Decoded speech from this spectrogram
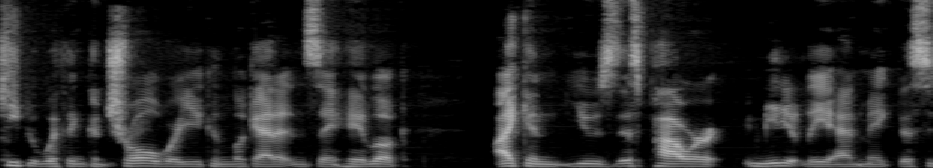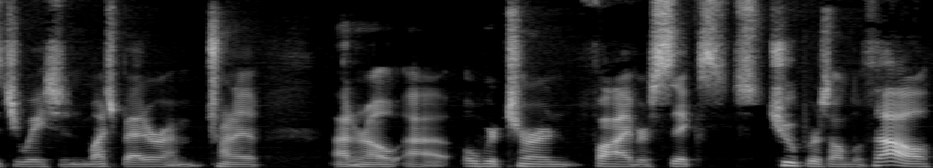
keep it within control where you can look at it and say, hey, look, I can use this power immediately and make this situation much better. I'm trying to, I don't know, uh, overturn five or six troopers on Lothal.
